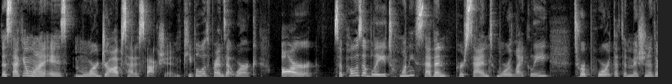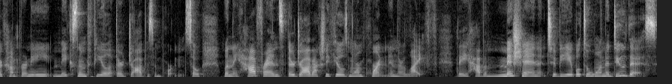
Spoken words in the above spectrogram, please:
The second one is more job satisfaction. People with friends at work are supposedly 27% more likely to report that the mission of their company makes them feel that their job is important. So when they have friends, their job actually feels more important in their life. They have a mission to be able to want to do this.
